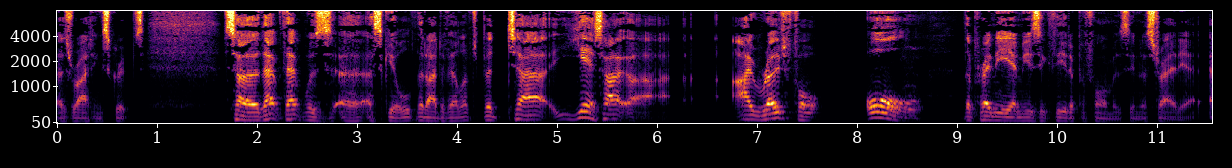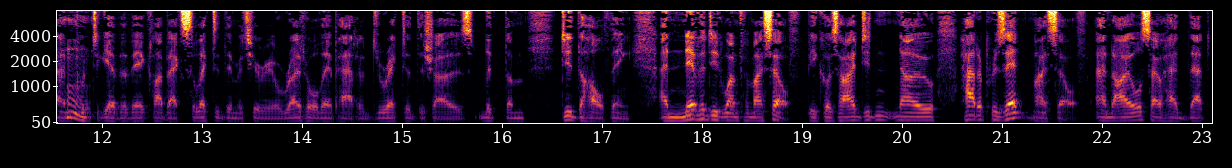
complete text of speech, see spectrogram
as writing scripts. So that that was a, a skill that I developed. But uh, yes, I, I I wrote for all the premier music theatre performers in Australia and put together their club acts, selected their material, wrote all their pattern, directed the shows, lit them, did the whole thing, and never did one for myself because I didn't know how to present myself. And I also had that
